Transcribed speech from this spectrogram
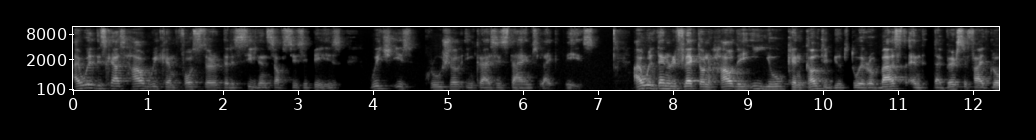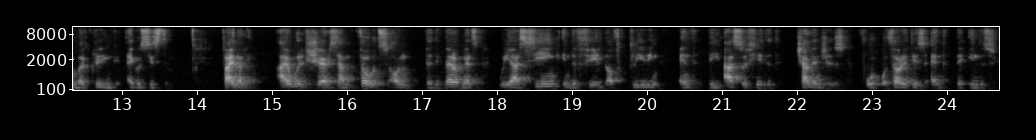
I will discuss how we can foster the resilience of CCPs, which is crucial in crisis times like these. I will then reflect on how the EU can contribute to a robust and diversified global clearing ecosystem. Finally, I will share some thoughts on the developments we are seeing in the field of clearing and the associated challenges for authorities and the industry.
